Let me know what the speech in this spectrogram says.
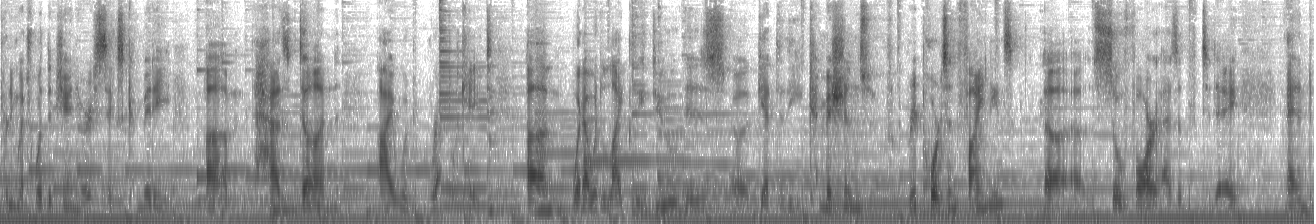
pretty much what the January 6th committee um, has done, I would replicate. Um, what I would likely do is uh, get the commission's reports and findings uh, so far as of today and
